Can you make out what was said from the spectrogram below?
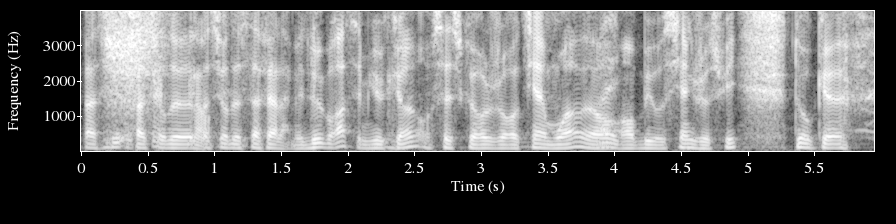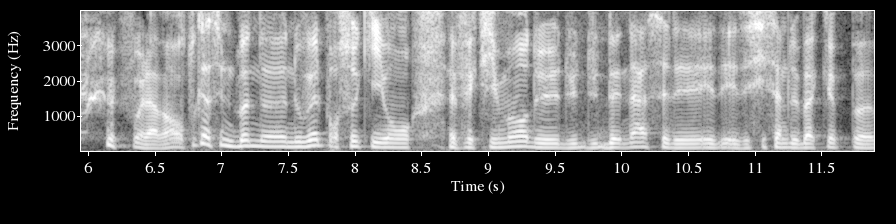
pas sûr, pas sûr de, pas sûr de cette affaire-là. Mais deux bras, c'est mieux qu'un. C'est ce que je retiens moi en, en béotien que je suis. Donc euh, voilà. En tout cas, c'est une bonne euh, nouvelle pour ceux qui ont effectivement du, du, des NAS et des, des, systèmes de backup euh,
